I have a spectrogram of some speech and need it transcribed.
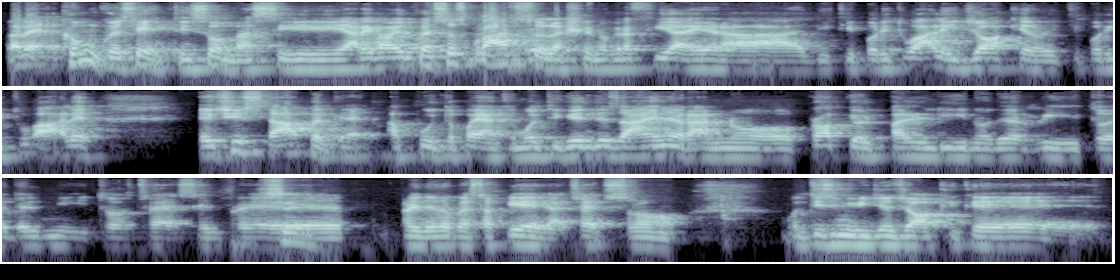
Vabbè, comunque senti, insomma, si arrivava in questo spazio, la scenografia era di tipo rituale, i giochi erano di tipo rituale e ci sta perché appunto poi anche molti game designer hanno proprio il pallino del rito e del mito, cioè sempre sì. prendendo questa piega, cioè ci sono moltissimi videogiochi che,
